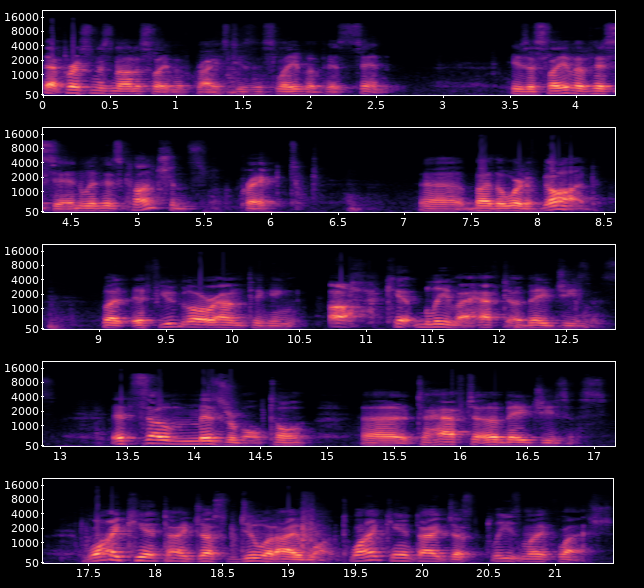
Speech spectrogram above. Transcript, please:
That person is not a slave of Christ. He's a slave of his sin. He's a slave of his sin with his conscience pricked uh, by the word of God. But if you go around thinking, oh, I can't believe I have to obey Jesus. It's so miserable to, uh, to have to obey Jesus. Why can't I just do what I want? Why can't I just please my flesh?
